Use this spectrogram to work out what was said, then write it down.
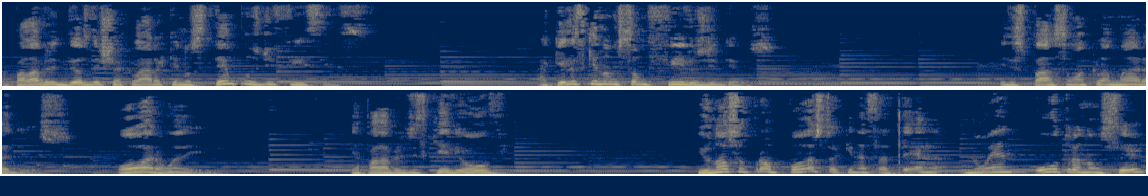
A palavra de Deus deixa clara que nos tempos difíceis, aqueles que não são filhos de Deus, eles passam a clamar a Deus, oram a Ele. E a palavra diz que Ele ouve. E o nosso propósito aqui nessa terra não é outro a não ser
